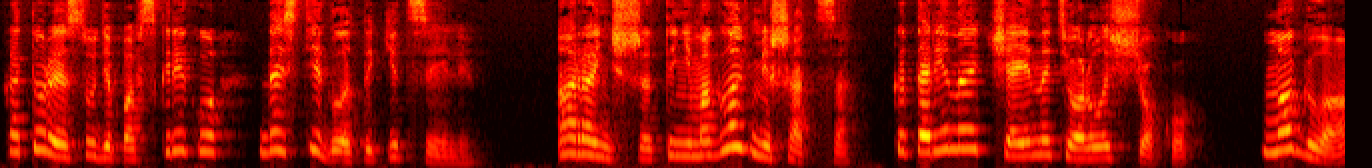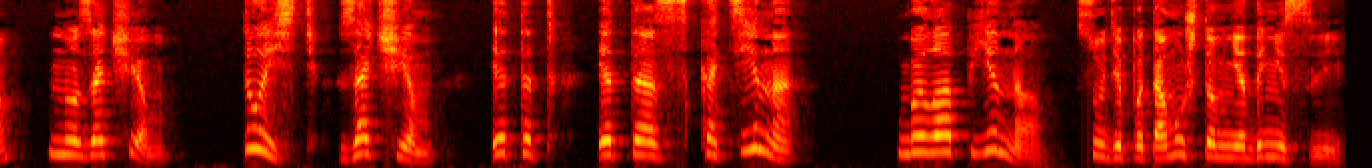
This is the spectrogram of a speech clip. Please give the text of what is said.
которая, судя по вскрику, достигла таки цели. «А раньше ты не могла вмешаться?» Катарина отчаянно терла щеку. «Могла, но зачем?» «То есть зачем? Этот... эта скотина...» «Была пьяна, судя по тому, что мне донесли».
